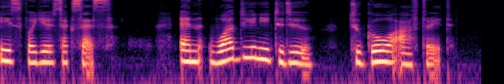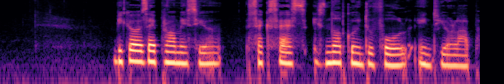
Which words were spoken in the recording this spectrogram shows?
is for you success? And what do you need to do to go after it? Because I promise you, success is not going to fall into your lap.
